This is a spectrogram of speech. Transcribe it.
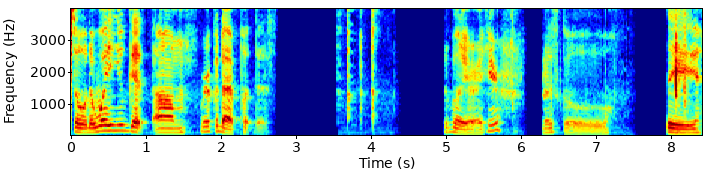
So the way you get, um, where could I put this? Put it right here. Let's go the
